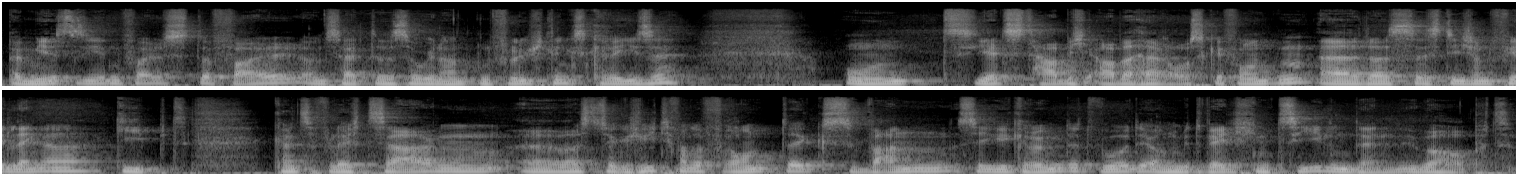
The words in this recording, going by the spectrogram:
Bei mir ist es jedenfalls der Fall und seit der sogenannten Flüchtlingskrise. Und jetzt habe ich aber herausgefunden, äh, dass es die schon viel länger gibt. Kannst du vielleicht sagen, äh, was zur Geschichte von der Frontex, wann sie gegründet wurde und mit welchen Zielen denn überhaupt?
